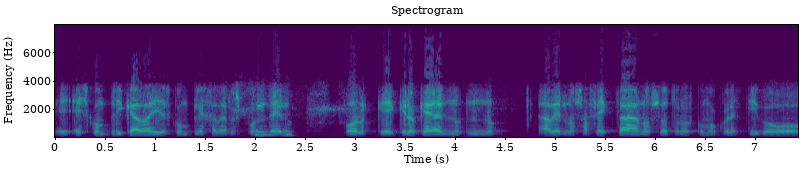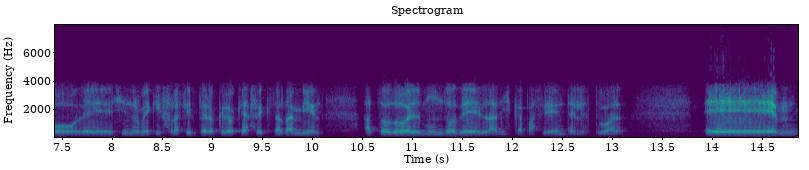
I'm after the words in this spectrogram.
es complicada y es compleja de responder porque creo que a ver, nos afecta a nosotros como colectivo de síndrome X frágil, pero creo que afecta también a todo el mundo de la discapacidad intelectual. Eh,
